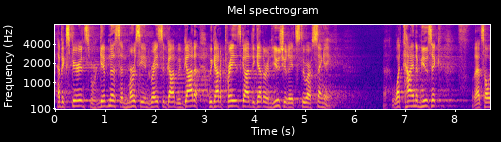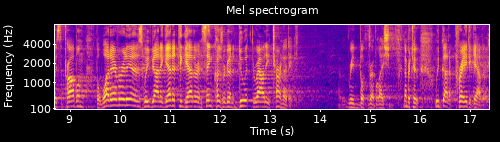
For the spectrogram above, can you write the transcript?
have experienced forgiveness and mercy and grace of God. We've got to, we got to praise God together, and usually it's through our singing. Uh, what kind of music? That's always the problem. But whatever it is, we've got to get it together and sing because we're going to do it throughout eternity. Read the book of Revelation. Number two, we've got to pray together.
